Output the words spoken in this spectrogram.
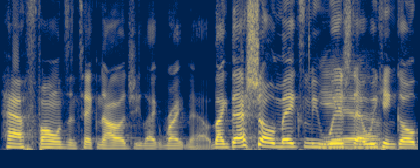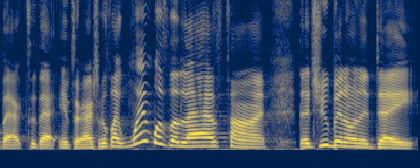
have phones and technology like right now. Like that show makes me wish that we can go back to that interaction. Cause like when was the last time that you've been on a date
